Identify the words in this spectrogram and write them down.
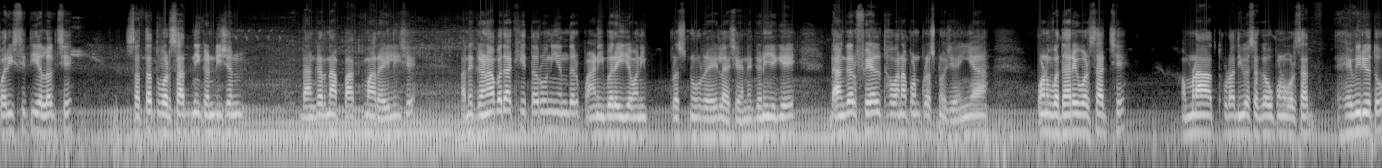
પરિસ્થિતિ અલગ છે. સતત વરસાદની કન્ડિશન ડાંગરના પાકમાં રહેલી છે અને ઘણા બધા ખેતરોની અંદર પાણી ભરાઈ જવાની પ્રશ્નો રહેલા છે અને ઘણી જગ્યાએ ડાંગર ફેલ થવાના પણ પ્રશ્નો છે. અહીંયા પણ વધારે વરસાદ છે. હમણાં થોડા દિવસ અગાઉ પણ વરસાદ હેવી રહ્યો હતો.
